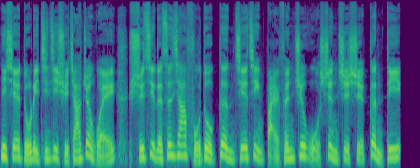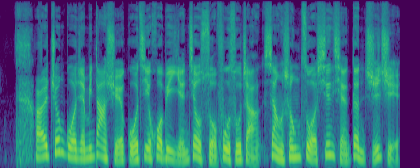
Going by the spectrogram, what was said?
一些独立经济学家认为，实际的增加幅度更接近百分之五，甚至是更低。而中国人民大学国际货币研究所副所长向松作先前更直指，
